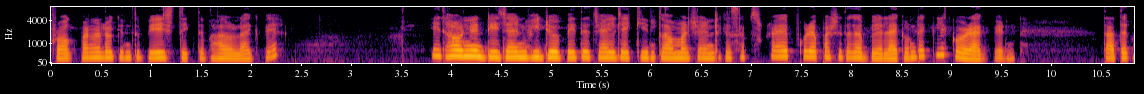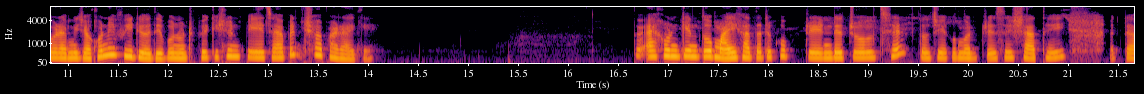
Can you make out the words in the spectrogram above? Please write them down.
ফ্রক বানালেও কিন্তু বেশ দেখতে ভালো লাগবে। এই ধরনের ডিজাইন ভিডিও পেতে চাইলে কিন্তু আমার চ্যানেলটাকে সাবস্ক্রাইব করে পাশে থাকা বেল আইকনটা ক্লিক করে রাখবেন। তাতে করে আমি যখনই ভিডিও দেব নোটিফিকেশন পেয়ে যাবেন সবার আগে। তো এখন কিন্তু মাই খাতাটা খুব ট্রেন্ডে চলছে। তো যে কোনো ড্রেসের সাথেই একটা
